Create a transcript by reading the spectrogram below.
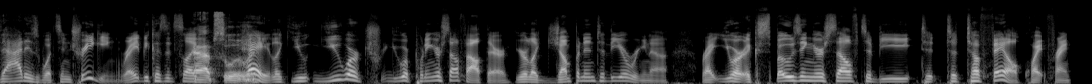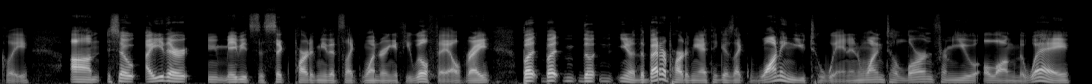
that is what's intriguing, right? Because it's like, absolutely, hey, like you you are tr- you are putting yourself out there. You're like jumping into the arena, right? You are exposing yourself to be to to, to fail, quite frankly. Um, so I either maybe it's the sick part of me that's like wondering if you will fail, right? But but the you know the better part of me I think is like wanting you to win and wanting to learn from you along the way.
